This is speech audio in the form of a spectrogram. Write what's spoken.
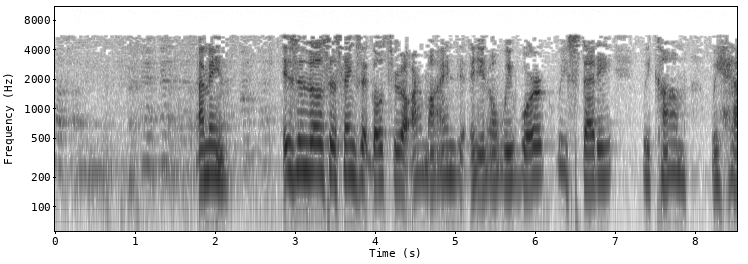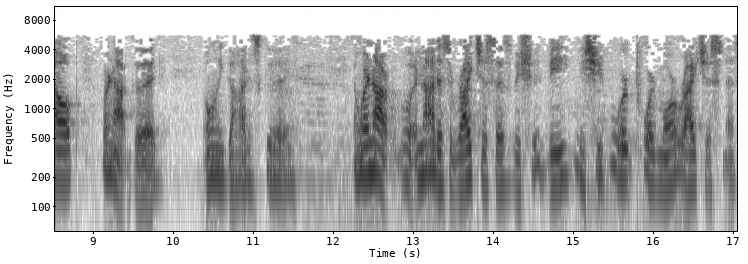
I mean, isn't those the things that go through our mind? You know, we work, we study, we come, we help. We're not good. Only God is good. And we're not, we're not as righteous as we should be. We should work toward more righteousness.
